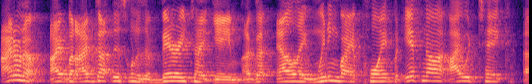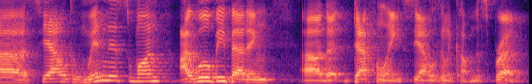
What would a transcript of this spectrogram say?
I don't know. I, but I've got this one as a very tight game. I've got LA winning by a point, but if not, I would take uh, Seattle to win this one. I will be betting uh, that definitely Seattle's going to cover the spread.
